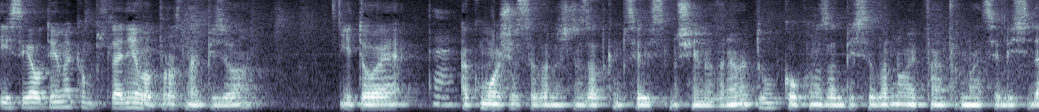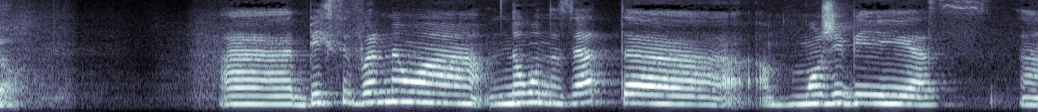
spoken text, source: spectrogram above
и сега отиваме към последния въпрос на епизода. И то е, да. ако можеш да се върнеш назад към себе си с машина на времето, колко назад би се върнала и каква информация би си дала? А, бих се върнала много назад. А, може би аз. А,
